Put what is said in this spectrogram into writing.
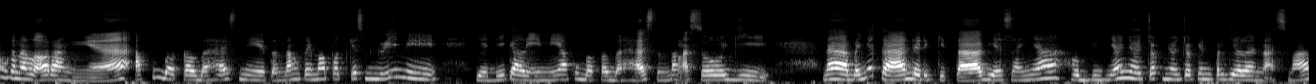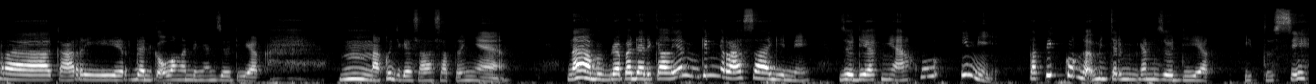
aku kenal orangnya, aku bakal bahas nih tentang tema podcast minggu ini. Jadi kali ini aku bakal bahas tentang astrologi. Nah, banyak kan dari kita biasanya hobinya nyocok-nyocokin perjalanan asmara, karir, dan keuangan dengan zodiak. Hmm, aku juga salah satunya. Nah, beberapa dari kalian mungkin ngerasa gini, zodiaknya aku ini, tapi kok nggak mencerminkan zodiak itu sih,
